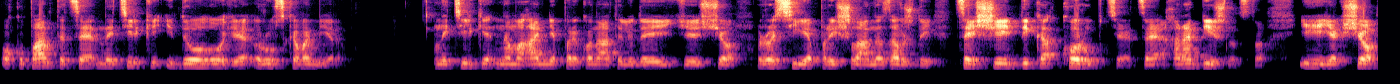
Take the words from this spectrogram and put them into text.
Окупанти це не тільки ідеологія руского міра не тільки намагання переконати людей, що Росія прийшла назавжди, це ще й дика корупція, це грабіжництво. І якщо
